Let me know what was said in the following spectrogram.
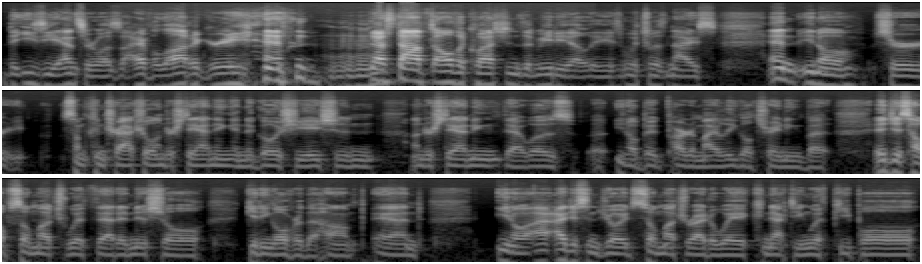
the easy answer was I have a law degree, and mm-hmm. that stopped all the questions immediately, which was nice. And you know, sure, some contractual understanding and negotiation understanding that was uh, you know a big part of my legal training, but it just helped so much with that initial getting over the hump. And you know, I, I just enjoyed so much right away connecting with people.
